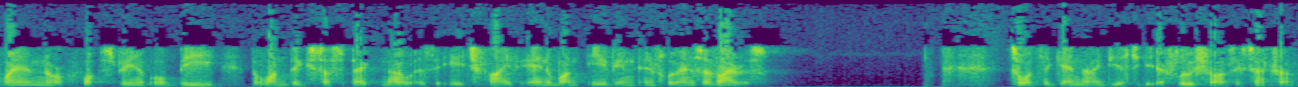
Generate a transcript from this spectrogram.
when or what strain it will be, but one big suspect now is the H5N1 avian influenza virus. So once again, the idea is to get your flu shots, etc.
